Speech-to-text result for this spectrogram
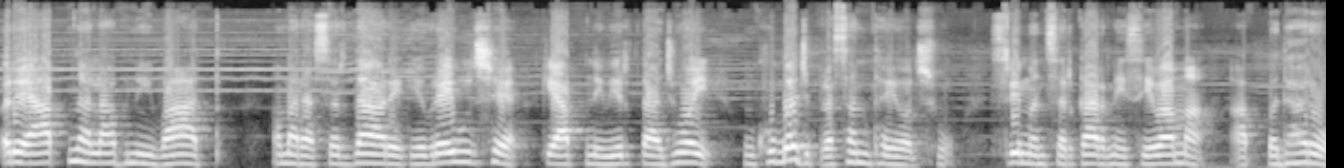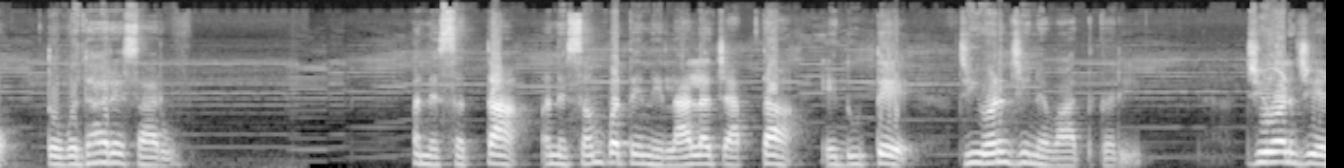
અરે આપના લાભની વાત અમારા સરદારે કહેવરાયું છે કે આપની વીરતા જોઈ હું ખૂબ જ પ્રસન્ન થયો છું. શ્રીમંત સરકારની સેવામાં આપ પધારો તો વધારે સારું. અને સત્તા અને સંપત્તિની લાલચ આપતા એ દૂતે જીવણજીને વાત કરી. જીવણજીએ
